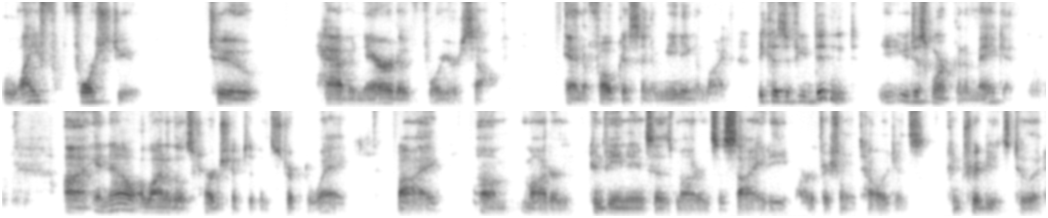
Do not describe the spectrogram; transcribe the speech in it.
life forced you to have a narrative for yourself and a focus and a meaning in life. Because if you didn't, you, you just weren't going to make it. Uh, and now a lot of those hardships have been stripped away by um, modern conveniences, modern society, artificial intelligence contributes to it,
